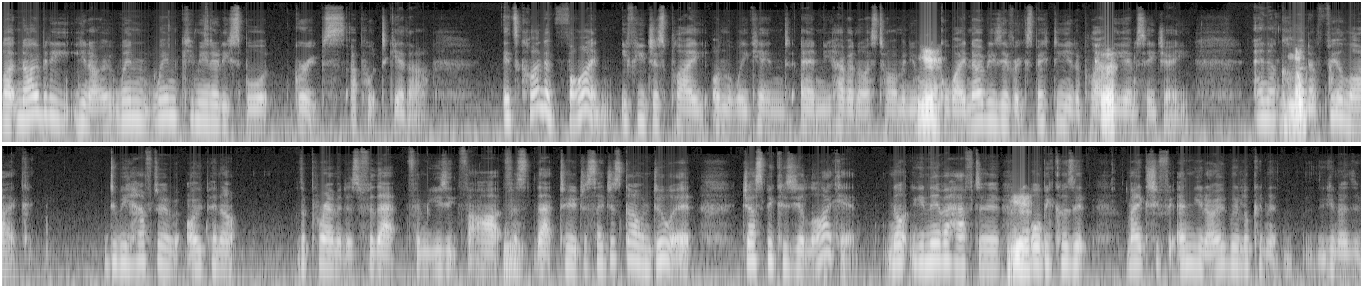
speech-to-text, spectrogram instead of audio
Like nobody, you know, when when community sport groups are put together, it's kind of fine if you just play on the weekend and you have a nice time and you Yeah. walk away. Nobody's ever expecting you to play Correct. at the MCG, and I kind Nope. of feel like, do we have to open up the parameters for that, for music, for art, for that too? Just say, just go and do it, just because you like it. Not you never have to Yeah. or because it makes you feel, and you know we're looking at you know the,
